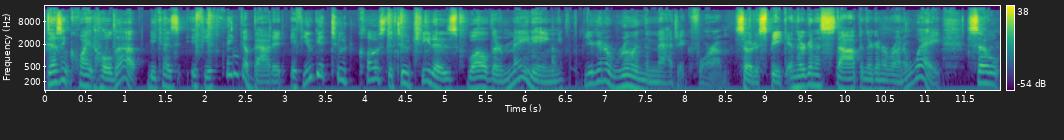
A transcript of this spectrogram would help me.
doesn't quite hold up because if you think about it, if you get too close to two cheetahs while they're mating, you're gonna ruin the magic for them, so to speak, and they're gonna stop and they're gonna run away. So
